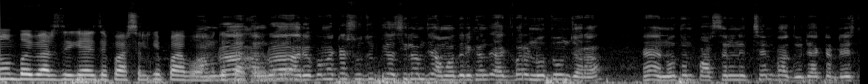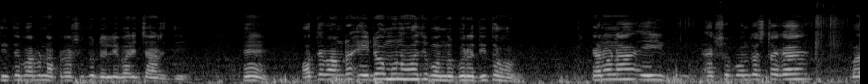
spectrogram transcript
নব্বই বার জিগায় যে পার্সেল কি পাবো আমরা আমরা এরকম একটা সুযোগ দিয়েছিলাম যে আমাদের এখান থেকে একবারে নতুন যারা হ্যাঁ নতুন পার্সেল নিচ্ছেন বা দুইটা একটা ড্রেস নিতে পারবেন আপনারা শুধু ডেলিভারি চার্জ দিয়ে। হ্যাঁ অতএব আমরা এইটাও মনে হয় যে বন্ধ করে দিতে হবে। কেননা এই একশো পঞ্চাশ টাকায় বা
